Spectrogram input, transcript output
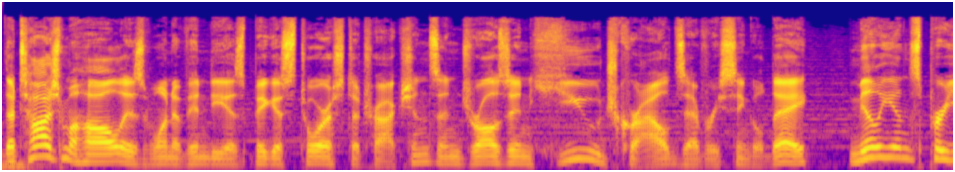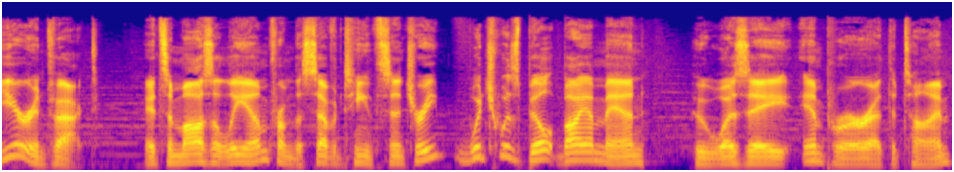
The Taj Mahal is one of India's biggest tourist attractions and draws in huge crowds every single day, millions per year in fact. It's a mausoleum from the 17th century, which was built by a man who was a emperor at the time.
